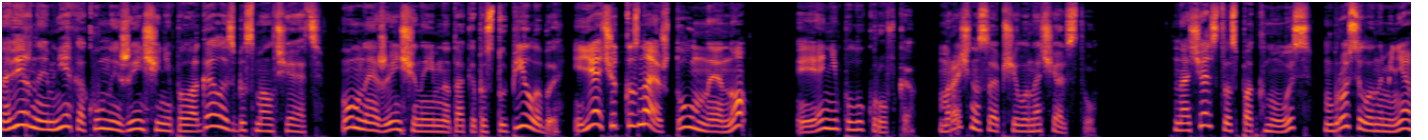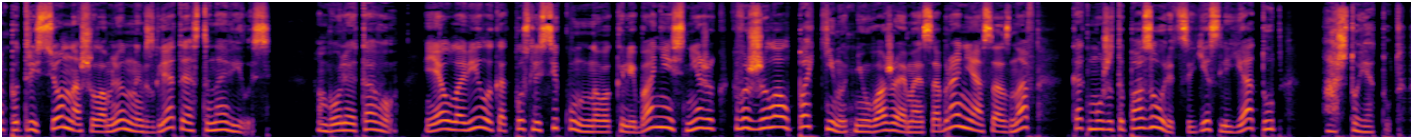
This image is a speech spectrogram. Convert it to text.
Наверное, мне, как умной женщине, полагалось бы смолчать. Умная женщина именно так и поступила бы, и я четко знаю, что умная, но... Я не полукровка, мрачно сообщила начальству. Начальство споткнулось, бросило на меня потрясенно ошеломленный взгляд и остановилось. Более того, я уловила, как после секундного колебания Снежик возжелал покинуть неуважаемое собрание, осознав, как может опозориться, если я тут... А что я тут?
